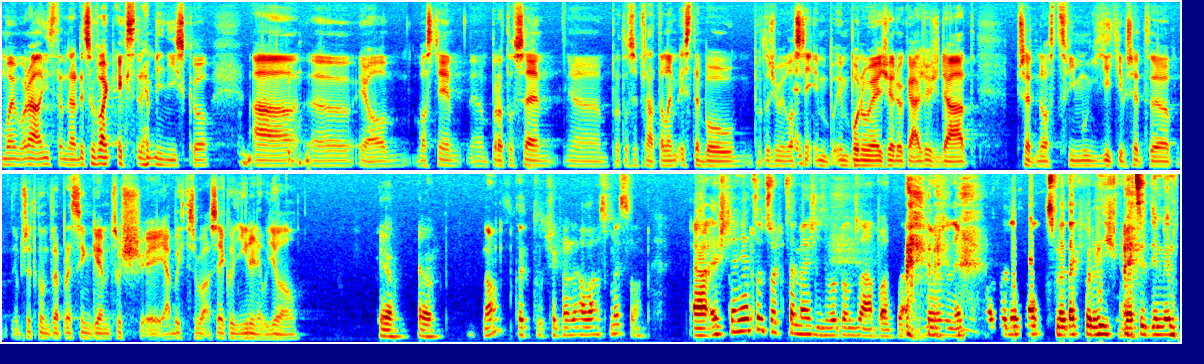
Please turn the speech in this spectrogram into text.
moje morální standardy jsou fakt extrémně nízko a uh, jo, vlastně uh, proto se, uh, proto se přátelím i s tebou, protože mi vlastně imponuje, že dokážeš dát přednost svýmu dítěti před, před kontrapressingem, což já bych třeba asi jako nikdy neudělal. Jo, jo. No, tak to všechno dává smysl. A ještě něco, co chceme říct o tom zápase. jsme tak v prvních 20 minut.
